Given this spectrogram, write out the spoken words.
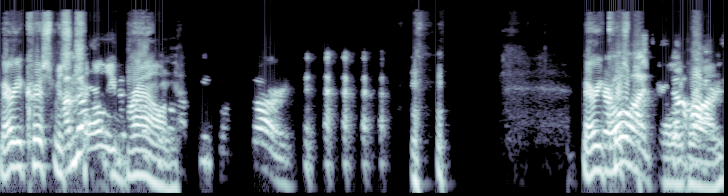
Merry Christmas I'm Charlie Brown. talk about people. Sorry. Merry Here, Christmas. Charlie Die Brown. Hard.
